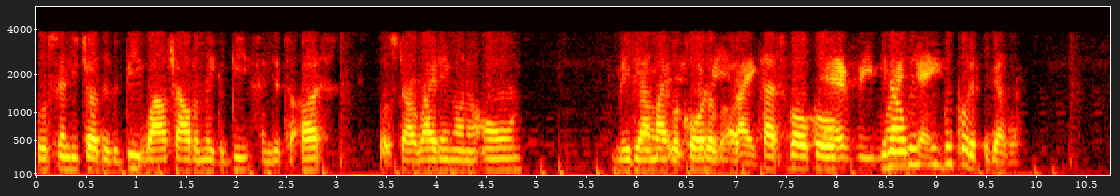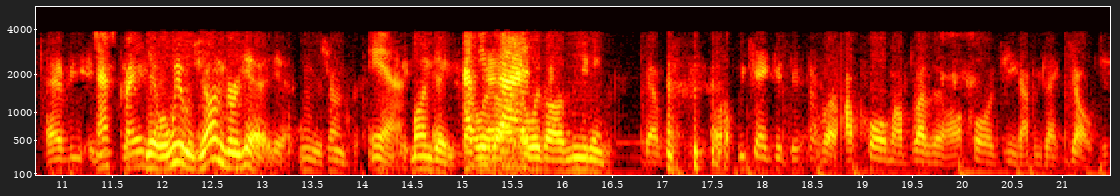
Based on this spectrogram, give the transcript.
we'll send each other the beat. Wild Child will make a beat, send it to us. We'll start writing on our own. Maybe I might record a, a like test vocal. every You know, we, we we put it together. Every That's crazy. Yeah, when we was younger, yeah, yeah, when we was younger. Yeah. Mondays. Have That you was, our, that was our meeting. Well, we can't get this. Well, I'll call my brother. I'll call Gene. I'll be like, "Yo, this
